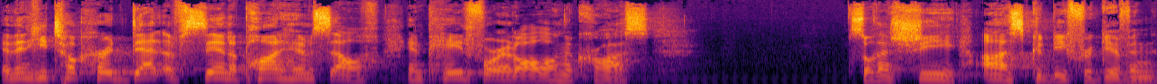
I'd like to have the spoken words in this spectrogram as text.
And then he took her debt of sin upon himself and paid for it all on the cross so that she, us, could be forgiven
